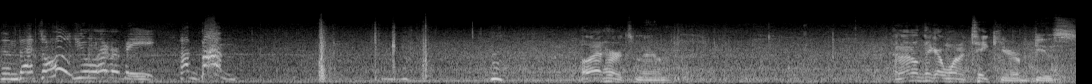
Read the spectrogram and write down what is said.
and that's all you'll ever be, a bum! Well, that hurts, ma'am. And I don't think I want to take your abuse.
